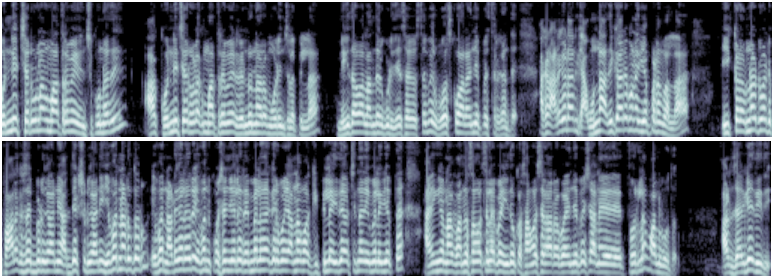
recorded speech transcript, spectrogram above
కొన్ని చెరువులను మాత్రమే ఎంచుకున్నది ఆ కొన్ని చెరువులకు మాత్రమే రెండున్నర మూడించుల పిల్ల మిగతా వాళ్ళందరూ కూడా దేశ వ్యవస్థ మీరు పోసుకోవాలని చెప్పేస్తారు అంతే. అక్కడ అడగడానికి ఉన్న అధికారం మనకు చెప్పడం వల్ల ఇక్కడ ఉన్నటువంటి పాలక సభ్యుడు కానీ అధ్యక్షుడు కానీ ఎవరిని అడుగుతారు? ఎవరిని అడగలేరు? ఎవరిని క్వశ్చన్ చేయలేరు? ఎమ్మెల్యే దగ్గర పోయి అన్న మాకు పిల్ల ఇదే వచ్చిందని ఎమ్మెల్యే చెప్తే ఆయన నాకు వంద సంవత్సరాలు ఇది ఒక సంవత్సరం అరవై అని చెప్పేసి అనే త్వరలో వాళ్ళు పోతారు. అక్కడ జరిగేది ఇది.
